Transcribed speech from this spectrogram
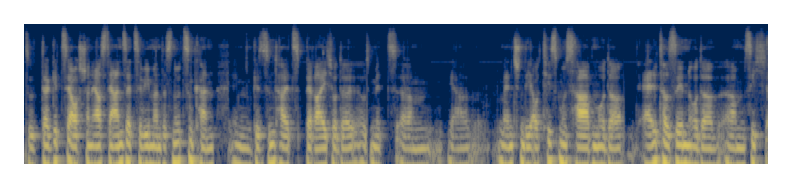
Also da gibt es ja auch schon erste Ansätze, wie man das nutzen kann im Gesundheitsbereich oder mit ähm, ja, Menschen, die Autismus haben oder älter sind oder ähm, sich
